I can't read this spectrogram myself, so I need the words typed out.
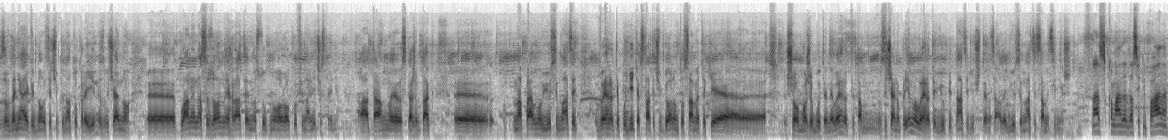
Завдання, як відновиться чемпіонат України, звичайно, е, плани на сезон грати наступного року в фінальній частині. А там, е, скажімо так, е, напевно, в Ю-17 виграти по дітях, стати чемпіоном, то саме таке, що може бути не виграти. Там, звичайно, приємно виграти в Ю-15, Ю-14, але в Ю-17 саме цінніше. в нас команда досить непогана,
